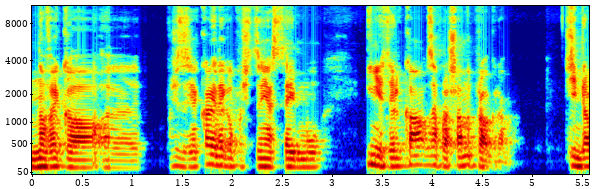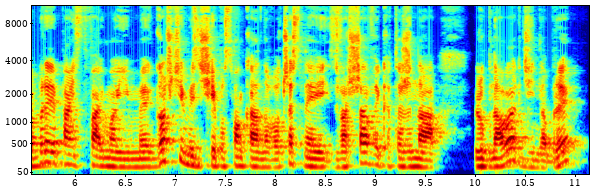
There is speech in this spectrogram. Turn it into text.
nowego y, posiedzenia, kolejnego posiedzenia Sejmu i nie tylko. Zapraszam na program. Dzień dobry Państwa i moim gościem jest dzisiaj posłanka Nowoczesnej z Warszawy, Katarzyna Lubnauer. Dzień dobry.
